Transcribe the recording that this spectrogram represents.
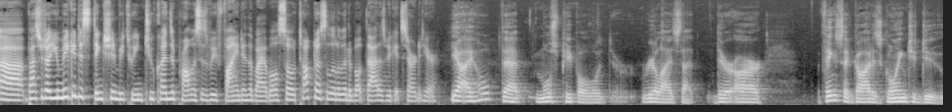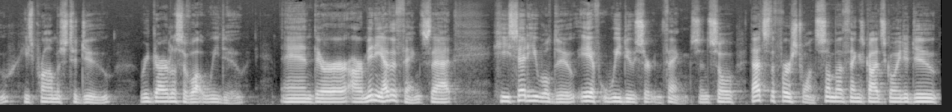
Uh, Pastor Del, you make a distinction between two kinds of promises we find in the Bible. So talk to us a little bit about that as we get started here. Yeah, I hope that most people would realize that there are things that God is going to do, He's promised to do, regardless of what we do. And there are many other things that he said he will do if we do certain things. And so that's the first one. Some of the things God's going to do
